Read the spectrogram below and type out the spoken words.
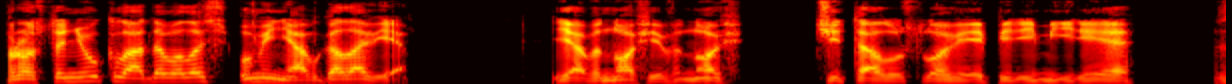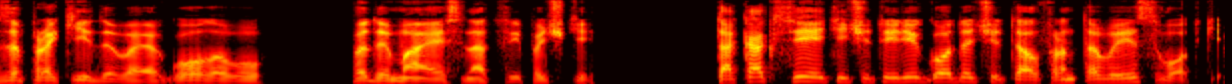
просто не укладывалось у меня в голове. Я вновь и вновь читал условия перемирия, запрокидывая голову, подымаясь на цыпочки, так как все эти четыре года читал фронтовые сводки.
